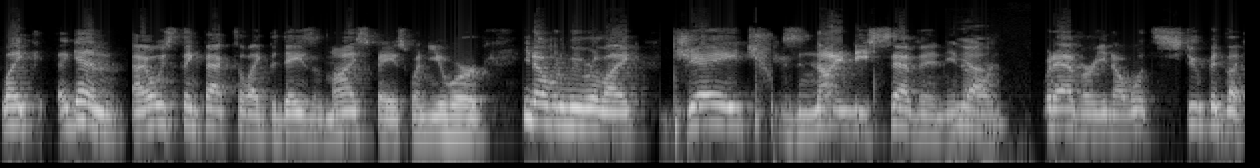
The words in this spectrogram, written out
like again, I always think back to like the days of MySpace when you were, you know, when we were like J 97, you know, yeah. whatever, you know, what stupid like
